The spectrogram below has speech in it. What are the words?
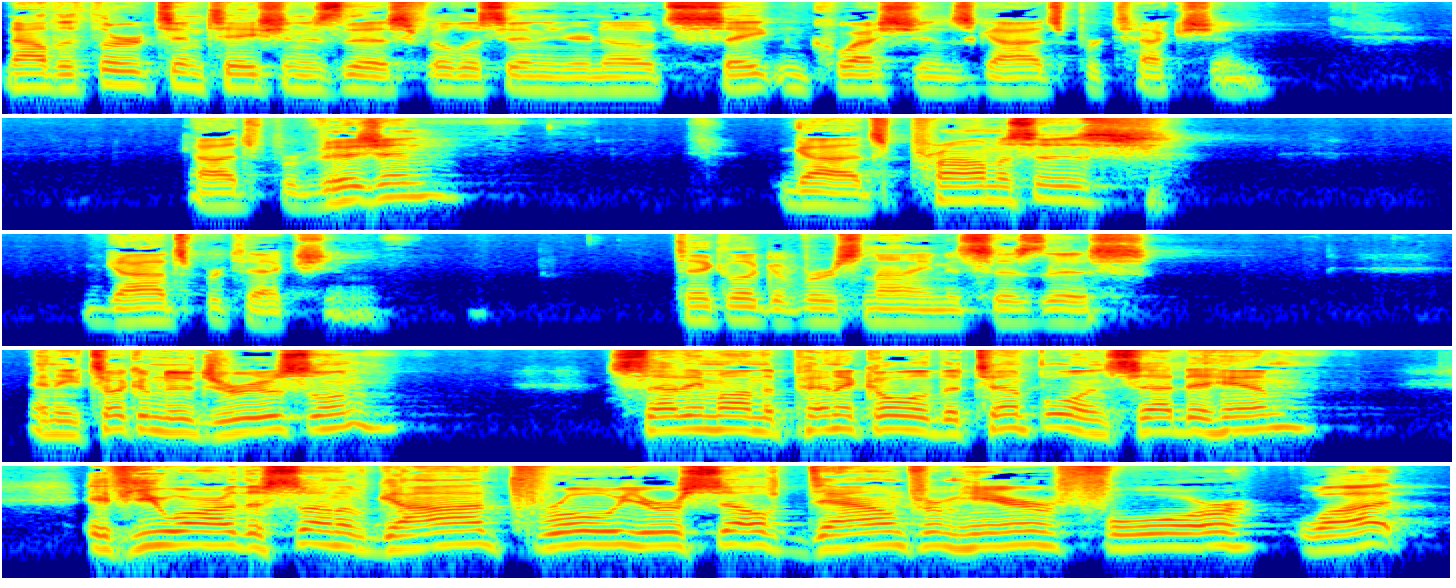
Now, the third temptation is this. Fill this in in your notes. Satan questions God's protection, God's provision, God's promises, God's protection. Take a look at verse 9. It says this And he took him to Jerusalem, set him on the pinnacle of the temple, and said to him, If you are the Son of God, throw yourself down from here, for what?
